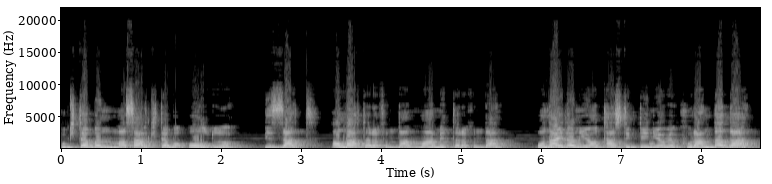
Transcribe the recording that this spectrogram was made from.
bu kitabın masal kitabı olduğu bizzat Allah tarafından, Muhammed tarafından onaylanıyor, tasdikleniyor ve Kur'an'da da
